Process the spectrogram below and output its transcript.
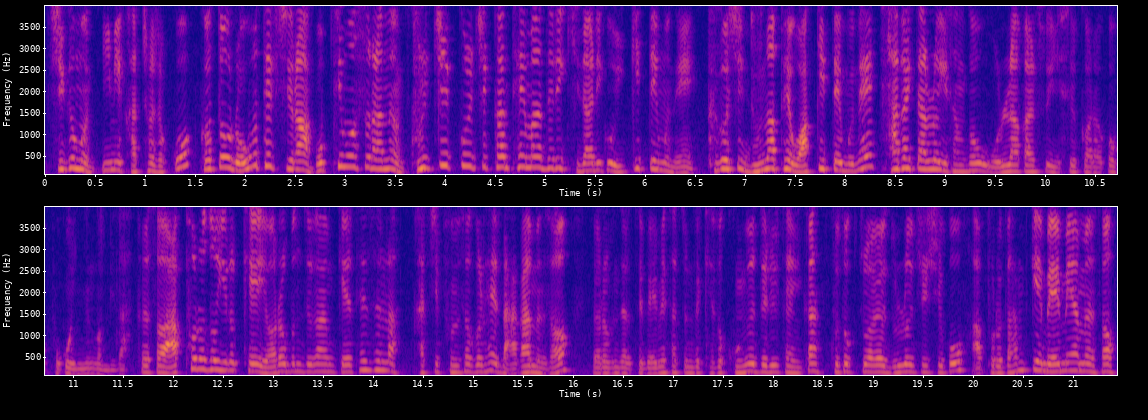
지금은 이미 갖춰졌고 그것도 로보택시랑 옵티머스라는 굵직굵직한 테마들이 기다리고 있기 때문에 그것이 눈앞에 왔기 때문에 400달러 이상도 올라갈 수 있을 거라고 보고 있는 겁니다. 그래서 앞으로도 이렇게 여러분들과 함께 테슬라 같이 분석을 해 나가면서 여러분들한테 매매 타점들 계속 공유 드릴 테니까 구독 좋아요 눌러주시고 앞으로도 함께 매매하면서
